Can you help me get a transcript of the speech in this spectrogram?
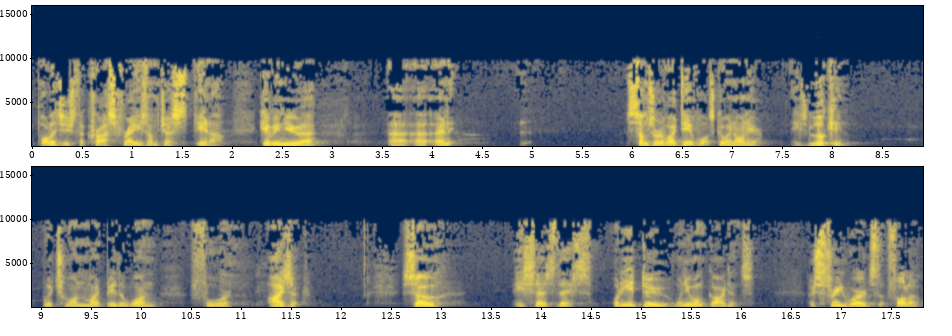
Apologies for the crass phrase. I'm just, you know, giving you a, a, a an, some sort of idea of what's going on here. He's looking which one might be the one for Isaac. So, he says this. What do you do when you want guidance? There's three words that follow.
